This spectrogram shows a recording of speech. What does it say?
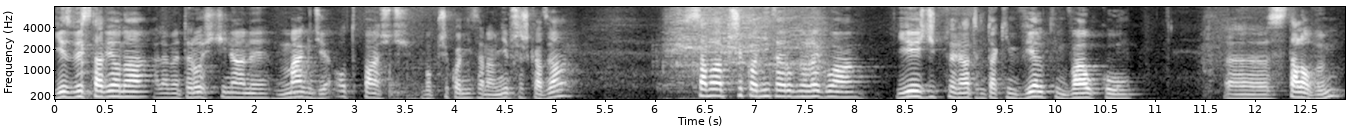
jest wystawiona, element rozcinany, ma gdzie odpaść, bo przykładnica nam nie przeszkadza. Sama przykładnica równoległa jeździ tutaj na tym takim wielkim wałku e, stalowym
